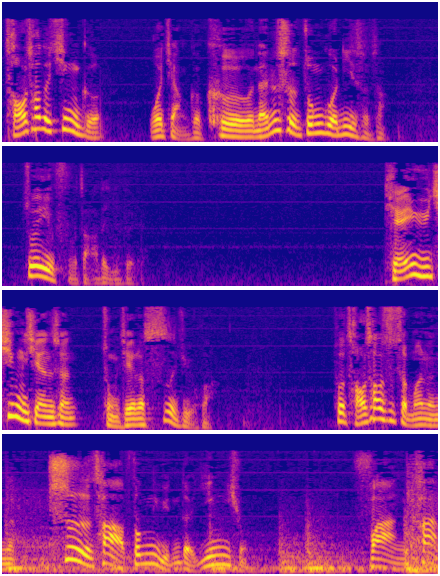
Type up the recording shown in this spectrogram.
曹操的性格，我讲过，可能是中国历史上最复杂的一个人。田余庆先生总结了四句话，说曹操是什么人呢？叱咤风云的英雄，反抗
